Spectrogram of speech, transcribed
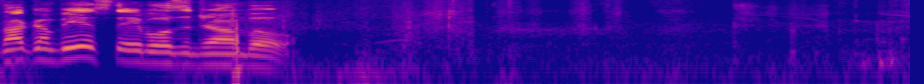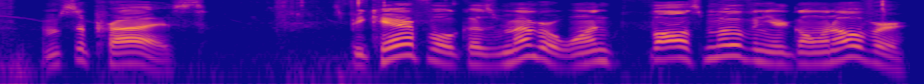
It's not gonna be as stable as a John boat. I'm surprised. Just be careful, because remember, one false move and you're going over.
